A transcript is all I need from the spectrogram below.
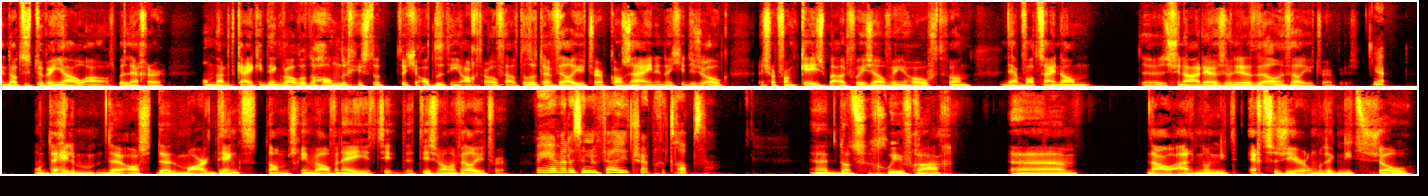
En dat is natuurlijk aan jou als belegger om daar naar te kijken. Ik denk wel dat het handig is dat, dat je altijd in je achterhoofd houdt dat het een value trap kan zijn. En dat je dus ook een soort van case bouwt voor jezelf in je hoofd. Van ja, wat zijn dan de scenario's wanneer het wel een value trap is? Ja. Want de hele, de, als de markt denkt dan misschien wel van hé, hey, het is wel een value trap. Ben jij wel eens in een value trap getrapt? Eh, dat is een goede vraag. Ehm, nou, eigenlijk nog niet echt zozeer, omdat ik niet zo,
